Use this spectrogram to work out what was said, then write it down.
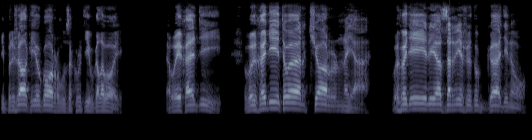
и прижал к ее горлу, закрутив головой. «Выходи! Выходи, тварь черная! Выходи, или я зарежу эту гадину!»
